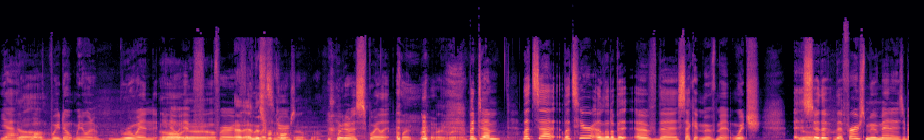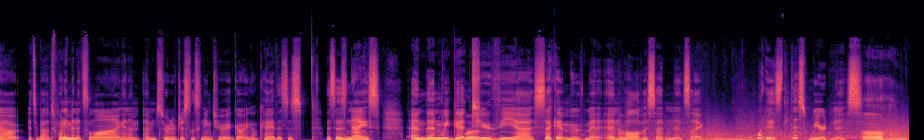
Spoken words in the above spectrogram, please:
Yeah. Yeah. Well, we don't we don't want to ruin you oh know yeah, it yeah, for, and, for and the this listeners. record. Oh, well, we don't want to spoil it. right, right, right, right. right. But um, let's uh, let's hear a little bit of the second movement, which. Uh, So the the first movement is about it's about 20 minutes long and I'm I'm sort of just listening to it going okay this is this is nice and then we get Right. to the uh, second movement and all of a sudden it's like what is this weirdness Uh huh.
